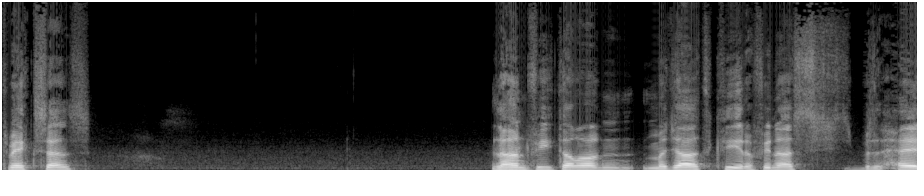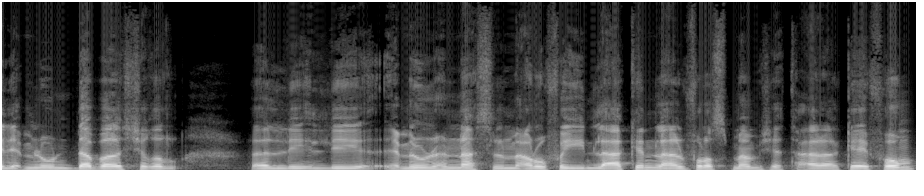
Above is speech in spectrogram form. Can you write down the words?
تميك سنس لأن في ترى مجالات كثيرة في ناس بالحيل يعملون دبل شغل اللي اللي يعملونها الناس المعروفين لكن لأن الفرص ما مشت على كيفهم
